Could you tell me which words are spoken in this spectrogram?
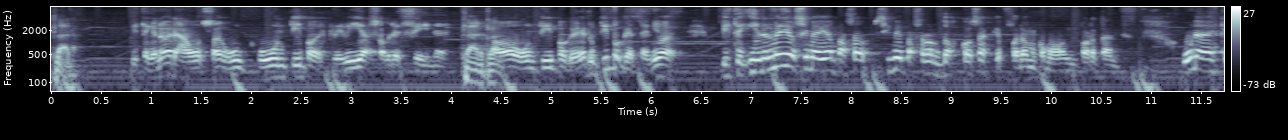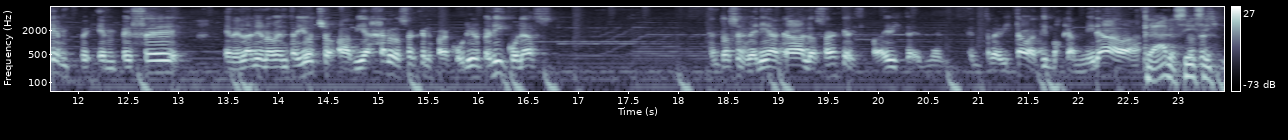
Claro. Viste que no era un, un, tipo que escribía sobre cine. Claro, claro. un tipo que era un tipo que tenía. ¿Viste? Y en el medio sí me habían pasado, sí me pasaron dos cosas que fueron como importantes. Una vez que empecé en el año 98 a viajar a Los Ángeles para cubrir películas. Entonces venía acá a Los Ángeles y por ahí ¿viste? entrevistaba a tipos que admiraba. Claro, sí, sí.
